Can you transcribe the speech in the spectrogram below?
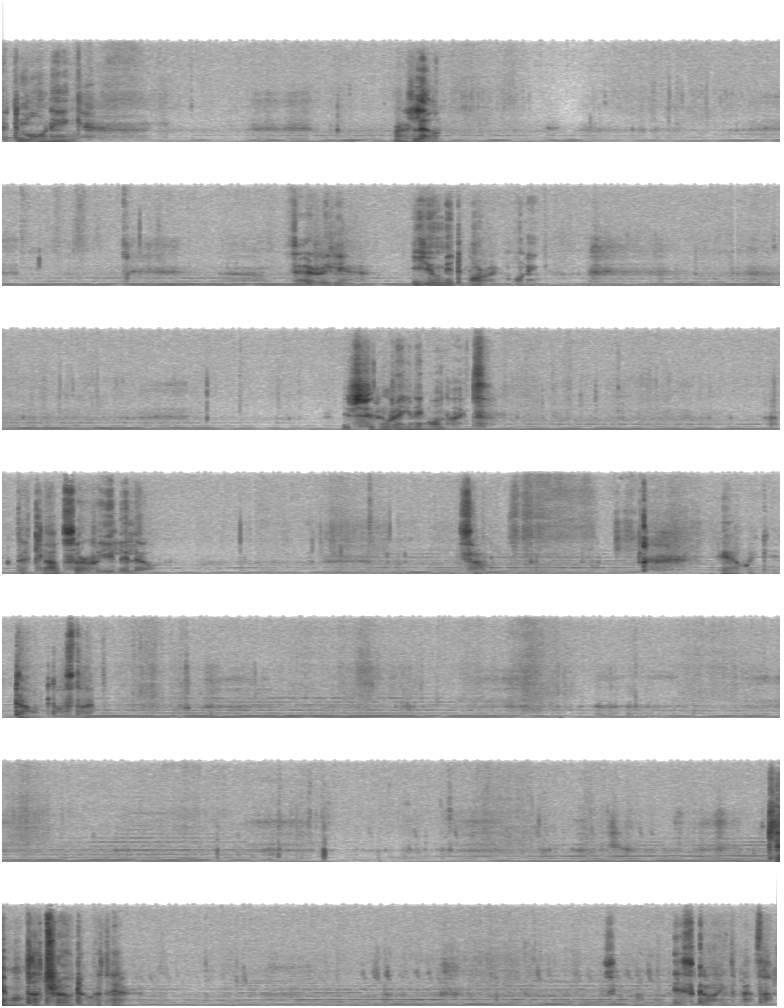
Good morning. Or hello. Very humid morning. morning. It's been raining all night. And the clouds are really low. So, yeah, we came down last time. Came on that road over there. Is going the path up.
